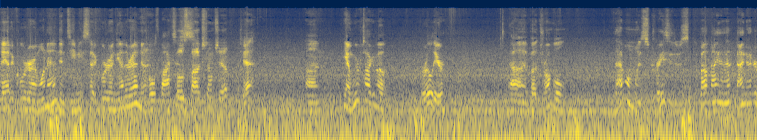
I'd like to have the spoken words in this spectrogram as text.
they had a quarter on one end and Team East had a quarter on the other end, and both boxes. Both box jumps, yep. Yeah. Um, yeah, we were talking about earlier uh, about Trumbull. That one was crazy. There was about 900, 900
